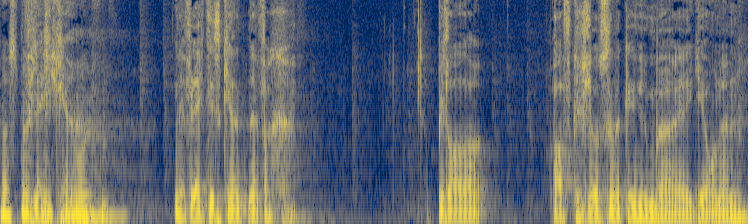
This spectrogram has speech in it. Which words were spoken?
Mir jetzt Vielleicht nicht ja. geholfen. Ja, vielleicht ist Kärnten einfach ein bisschen aufgeschlossener gegenüber Religionen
